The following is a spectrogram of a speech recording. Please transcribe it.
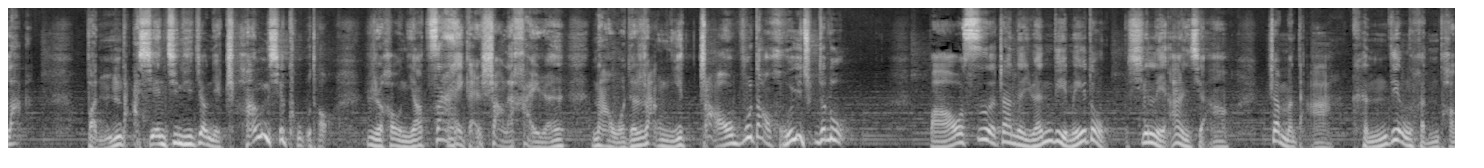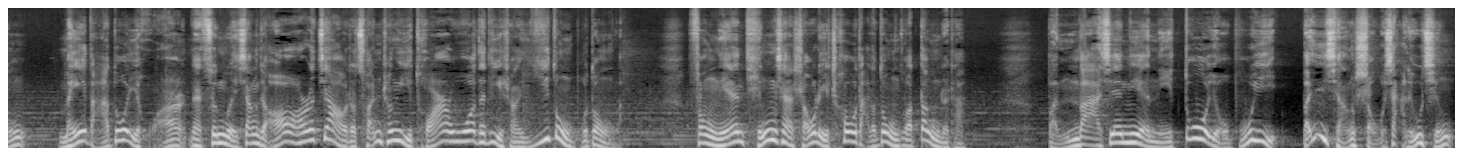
辣。本大仙今天叫你尝些苦头，日后你要再敢上来害人，那我就让你找不到回去的路。宝四站在原地没动，心里暗想：这么打肯定很疼。没打多一会儿，那孙桂香就嗷嗷的叫着，攒成一团，窝在地上一动不动了。凤年停下手里抽打的动作，瞪着他。本大仙念你多有不义，本想手下留情，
